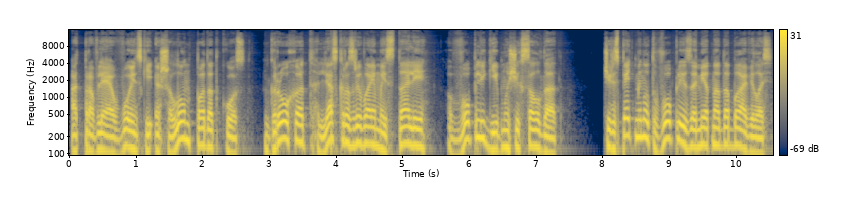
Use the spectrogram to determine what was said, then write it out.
отправляя воинский эшелон под откос. Грохот, лязг разрываемой стали, Вопли гибнущих солдат. Через пять минут воплей заметно добавилось.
